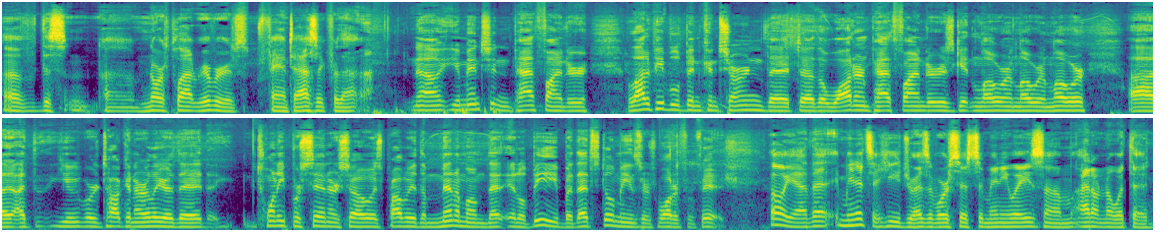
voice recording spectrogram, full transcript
of this uh, North Platte River is fantastic for that. Now, you mentioned Pathfinder. A lot of people have been concerned that uh, the water in Pathfinder is getting lower and lower and lower. Uh, th- you were talking earlier that 20% or so is probably the minimum that it'll be, but that still means there's water for fish. Oh yeah, that I mean it's a huge reservoir system. Anyways, um, I don't know what the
